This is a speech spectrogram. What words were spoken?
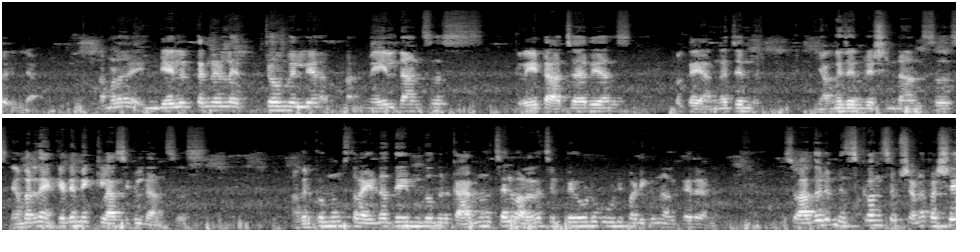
വരില്ല. നമ്മൾ ഇന്ത്യയിൽ തന്നെയുള്ള ഏറ്റവും വലിയ മെയിൽ ഡാൻസേഴ്സ് ഗ്രേറ്റ് ആചാര്യാസ് ഇപ്പോഴത്തെ യങ് ജനറേഷൻ ഡാൻസേഴ്സ് ഞാൻ പറയുന്ന അക്കാഡമിക് ക്ലാസിക്കൽ ഡാൻസേഴ്സ് അവർക്കൊന്നും സ്ത്രൈണതയും ഇതൊന്നും കാരണം എന്ന് വെച്ചാൽ വളരെ ചിട്ടയോടുകൂടി പഠിക്കുന്ന ആൾക്കാരാണ്. സോ അതൊരു മിസ്കോൺസെപ്ഷൻ ആണ്. പക്ഷെ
